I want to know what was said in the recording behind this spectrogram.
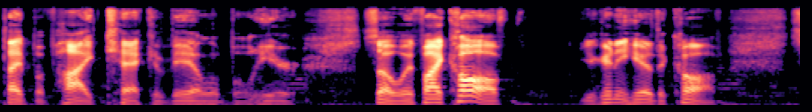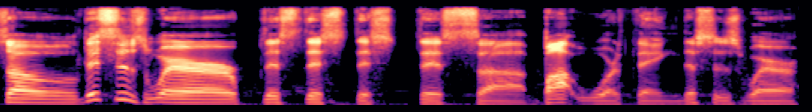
type of high tech available here. So if I cough, you're going to hear the cough. So this is where this this this this uh, bot war thing. This is where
